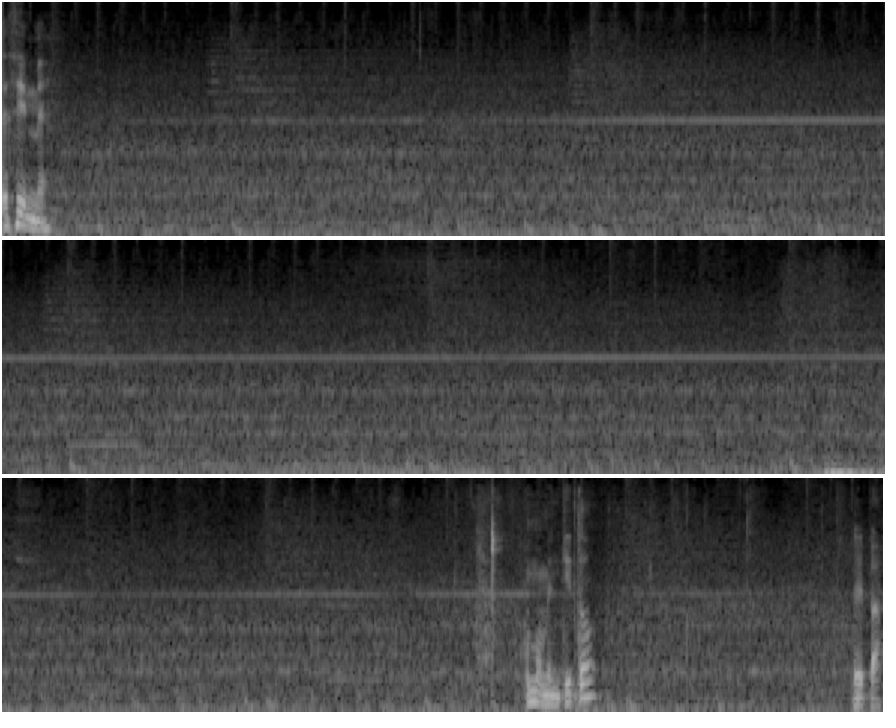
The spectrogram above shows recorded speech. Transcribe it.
Decidme. Un momentito. Epa.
